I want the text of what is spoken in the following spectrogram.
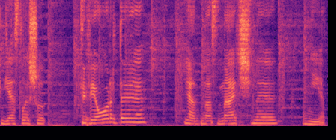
Я слышу твердое и однозначное нет.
